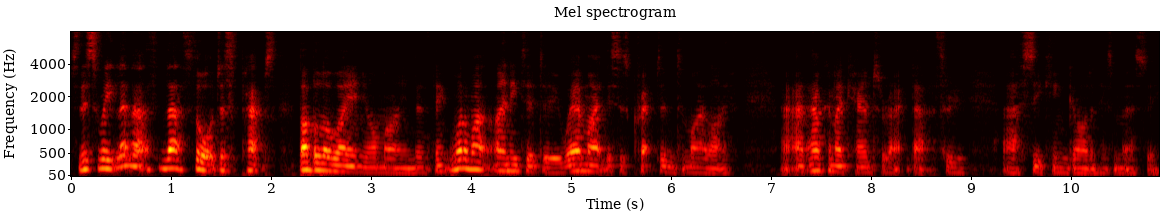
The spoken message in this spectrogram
So this week, let that, that thought just perhaps bubble away in your mind and think, what am I need to do? Where might this has crept into my life? And how can I counteract that through uh, seeking God and His mercy?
